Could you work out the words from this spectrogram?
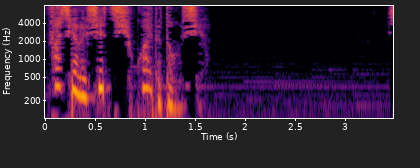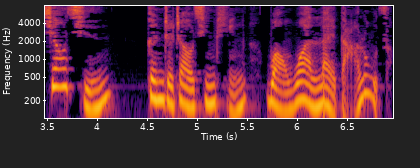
发现了些奇怪的东西。萧琴跟着赵清平往万籁达路走，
